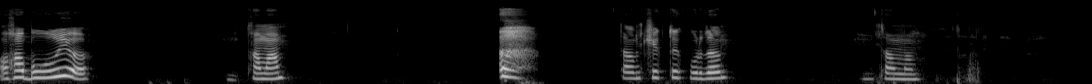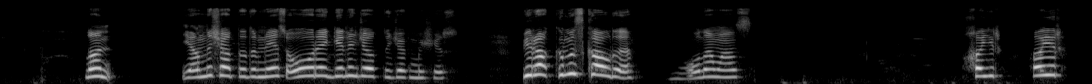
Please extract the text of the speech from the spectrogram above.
Aha boğuluyor. Tamam. Ah. Tamam çıktık buradan. Tamam. Lan yanlış atladım. Neyse o oraya gelince atlayacakmışız. Bir hakkımız kaldı. Olamaz. Hayır. Hayır.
